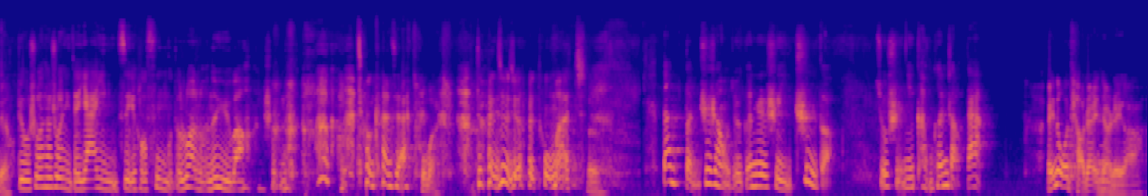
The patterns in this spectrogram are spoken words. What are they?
对啊。比如说，他说你在压抑你自己和父母的乱伦的欲望 什么的，就看起来，too much，对，就觉得 too much。嗯。但本质上，我觉得跟这是一致的，就是你肯不肯长大。哎，那我挑战一下这个啊，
